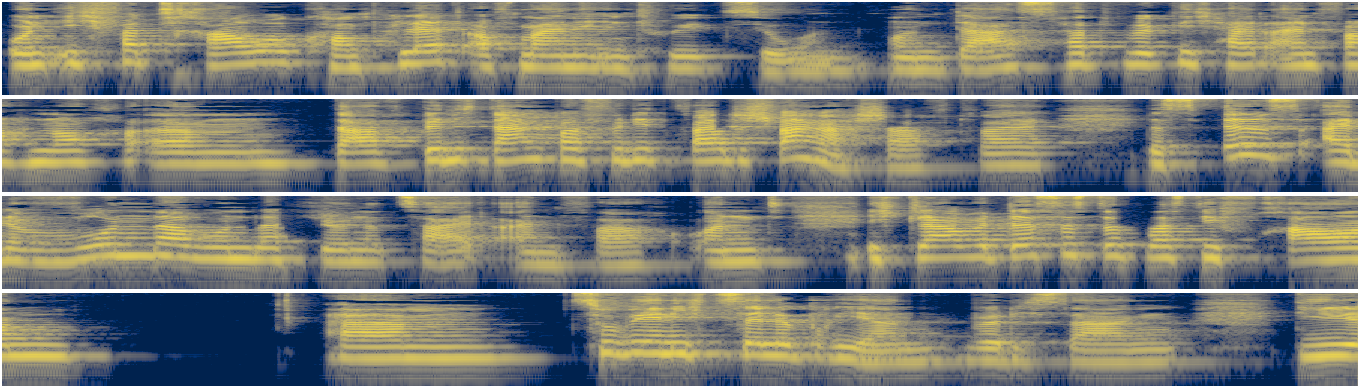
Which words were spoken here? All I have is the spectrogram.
und ich vertraue komplett auf meine Intuition. Und das hat wirklich halt einfach noch, ähm, da bin ich dankbar für die zweite Schwangerschaft, weil das ist eine wunder, wunderschöne Zeit einfach. Und ich glaube, das ist das, was die Frauen ähm, zu wenig zelebrieren, würde ich sagen. Die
